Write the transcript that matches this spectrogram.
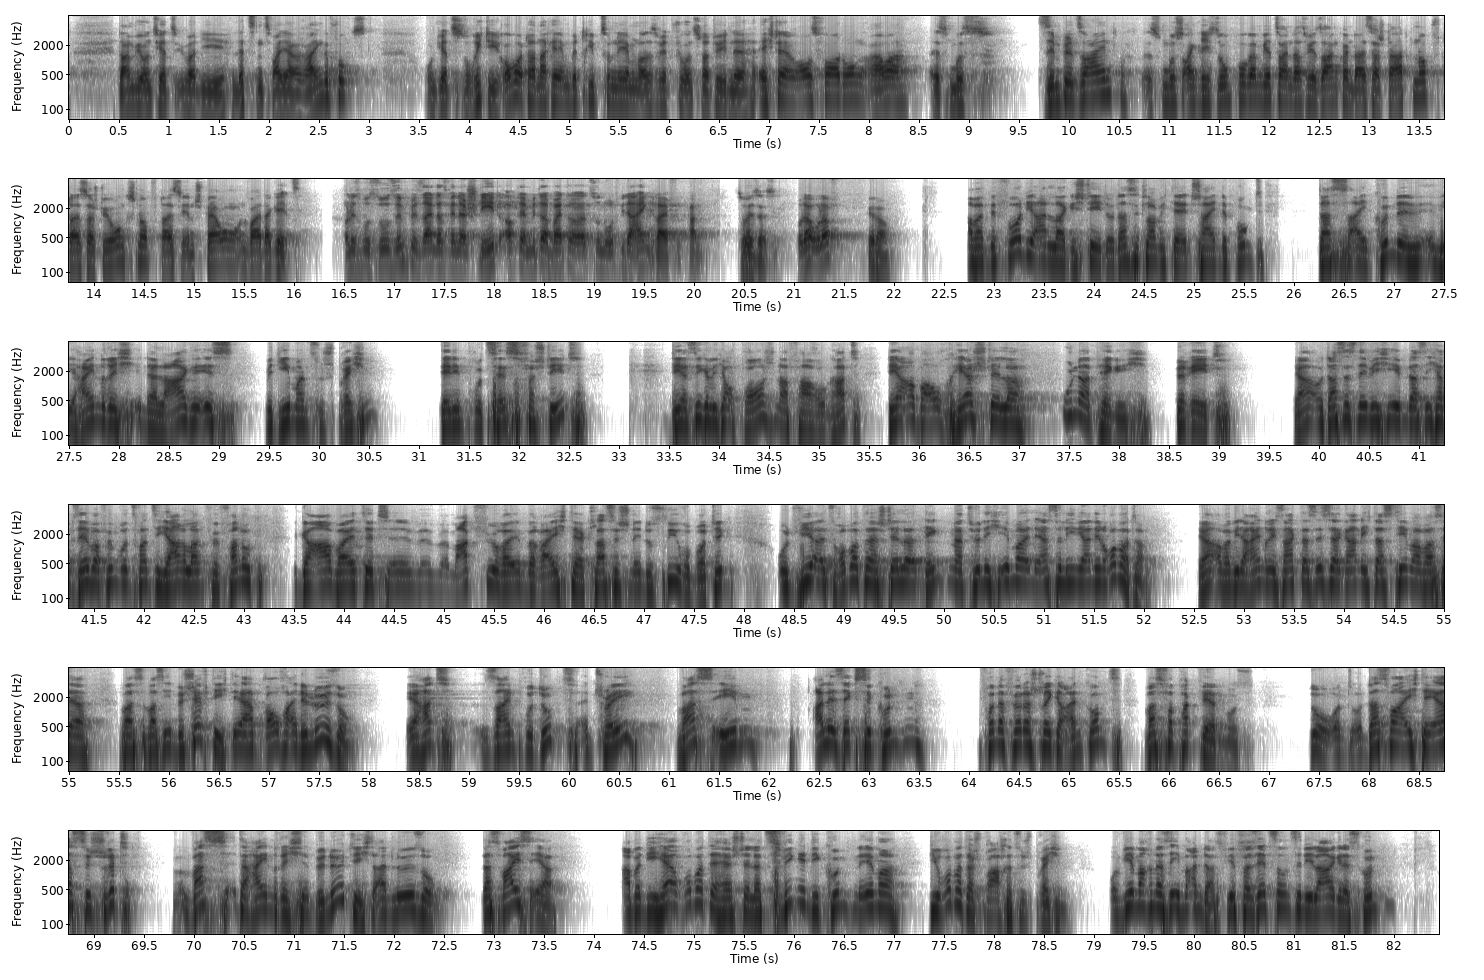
Da haben wir uns jetzt über die letzten zwei Jahre reingefuchst. Und jetzt so richtig Roboter nachher in Betrieb zu nehmen, das wird für uns natürlich eine echte Herausforderung, aber es muss simpel sein. Es muss eigentlich so programmiert sein, dass wir sagen können, da ist der Startknopf, da ist der Störungsknopf, da ist die Entsperrung und weiter geht's. Und es muss so simpel sein, dass wenn er steht, auch der Mitarbeiter zur Not wieder eingreifen kann. So ist es. Oder, Olaf? Genau. Aber bevor die Anlage steht, und das ist, glaube ich, der entscheidende Punkt, dass ein Kunde wie Heinrich in der Lage ist, mit jemandem zu sprechen, der den Prozess versteht, der sicherlich auch Branchenerfahrung hat, der aber auch Hersteller unabhängig berät. Ja, und das ist nämlich eben das, ich habe selber 25 Jahre lang für Fanuc gearbeitet, äh, Marktführer im Bereich der klassischen Industrierobotik. Und wir als Roboterhersteller denken natürlich immer in erster Linie an den Roboter. Ja, aber wie der Heinrich sagt, das ist ja gar nicht das Thema, was er, was, was ihn beschäftigt. Er braucht eine Lösung. Er hat sein Produkt, ein Tray, was eben alle sechs Sekunden von der Förderstrecke ankommt, was verpackt werden muss. So, und, und das war eigentlich der erste Schritt. Was der Heinrich benötigt an Lösung, das weiß er. Aber die Herr Roboterhersteller zwingen die Kunden immer, die Robotersprache zu sprechen. Und wir machen das eben anders. Wir versetzen uns in die Lage des Kunden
